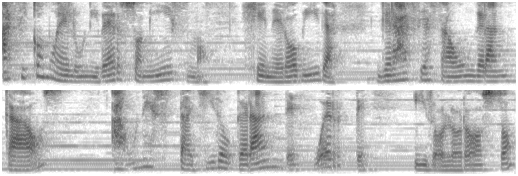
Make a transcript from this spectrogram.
Así como el universo mismo generó vida gracias a un gran caos, a un estallido grande, fuerte y doloroso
